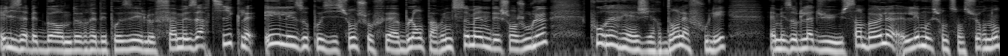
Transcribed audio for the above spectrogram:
Elisabeth Borne devrait déposer le fameux article et les oppositions chauffées à blanc par une semaine d'échanges houleux pourraient réagir dans la foulée. Mais au-delà du symbole, les motions de censure n'ont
